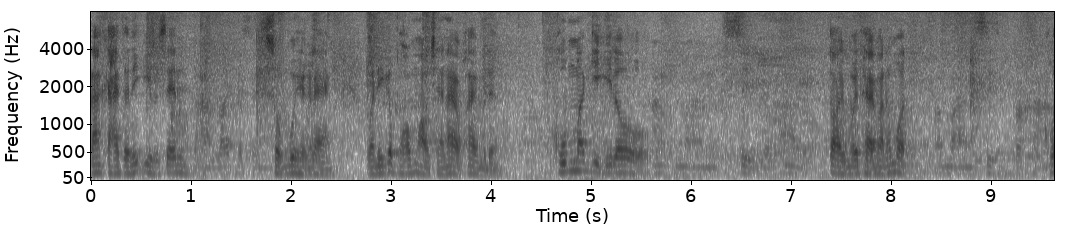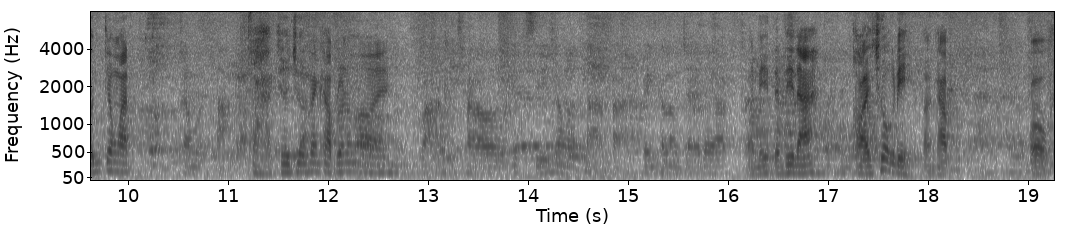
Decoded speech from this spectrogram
ร่างกายตอนนี้กี่เปอร์เซ็นต์ร้อยเปอร์เซ็นต์สมบูรณ์แข็งแรง วันนี้ก็พร้อมเอาชนะกับใครเหมือนเดิมคุ้มมากี่กิโล ประมาณสี่หรือห้าโลต่อยมวยไทยมาทั้งหมดประมาณ สี่สิบกว่าครั้งคนจังหวัดจังหวัดตากฝากเชิญชวนแฟนคลับด้วยหน่อยฝากชาว FC จังหวัดตากฝากเป็นกำลังใจด้วยครับวันนี้เต็มที่นะ ขอให้โชคดีก่อนครับ โอเค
